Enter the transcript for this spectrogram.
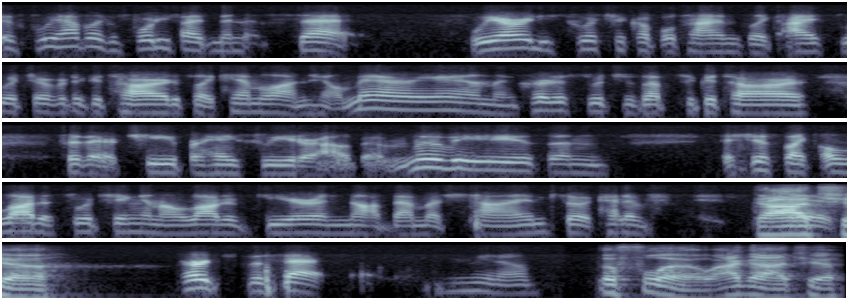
if we have like a 45 minute set, we already switch a couple times. Like I switch over to guitar to play Camelot and Hail Mary, and then Kurtis switches up to guitar for their Cheap or Hey Sweet or Alabama movies. And it's just like a lot of switching and a lot of gear and not that much time. So it kind of Gotcha. hurts the set, you know. The flow. I gotcha.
